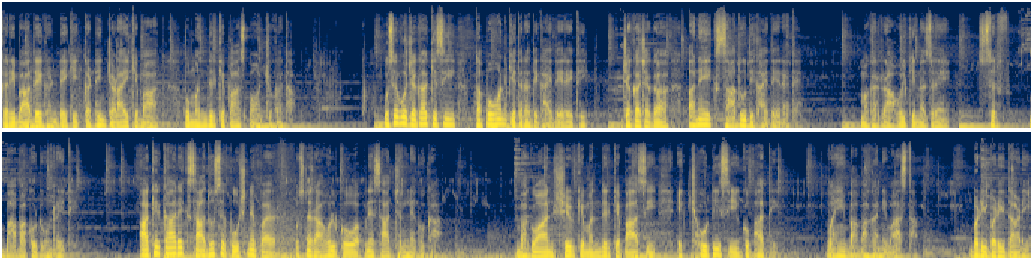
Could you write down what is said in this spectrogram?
करीब आधे घंटे की कठिन चढ़ाई के बाद वो मंदिर के पास पहुँच चुका था। उसे वो जगह किसी तपोवन की तरह दिखाई दे रही थी। जगह जगह अनेक साधु दिखाई दे रहे थे। मगर राहुल की नज़रें सिर्फ़ बाबा को ढूंढ रही थी। आखिरकार एक साधु से पूछने पर उसने राहुल को अपने साथ चलने को कहा। भगवान शिव के मंदिर के पास ही एक छोटी सी गुफा थी। वहीं बाबा का निवास था। बड़ी बड़ी दाढ़ी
